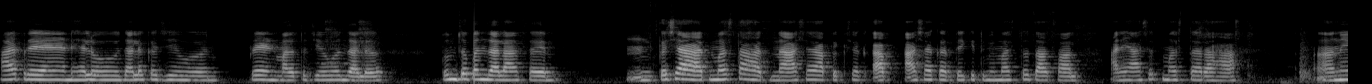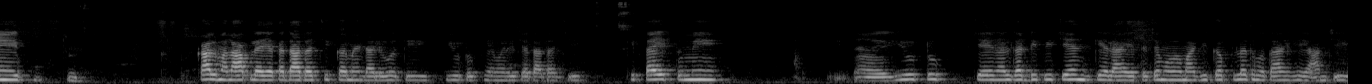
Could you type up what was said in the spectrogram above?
हाय फ्रेंड हॅलो झालं का जेवण? फ्रेंड मला तर जेवण झालं. तुमचं पण झालं असेल. कसे कशा आहात? मस्त आहात ना? अशा अपेक्षा आप आशा करते की तुम्ही मस्तच असाल आणि असंच मस्त राहा. आणि काल मला आपल्या एका दादाची कमेंट आली होती यूट्यूब फॅमिलीच्या दादाची की ताई तुम्ही यूट्यूब चॅनलचा डी पी चेंज केला आहे. त्याच्यामुळं माझी गफलत होत आहे आमची.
